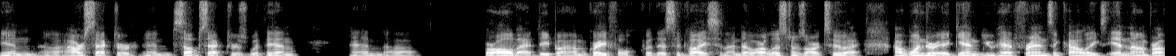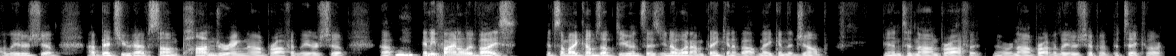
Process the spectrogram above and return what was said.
in uh, our sector and subsectors within and uh, for all that, Deepa. I'm grateful for this advice, and I know our listeners are too. I, I wonder again, you have friends and colleagues in nonprofit leadership. I bet you have some pondering nonprofit leadership. Uh, mm-hmm. Any final advice if somebody comes up to you and says, you know what, I'm thinking about making the jump into nonprofit or nonprofit leadership in particular?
